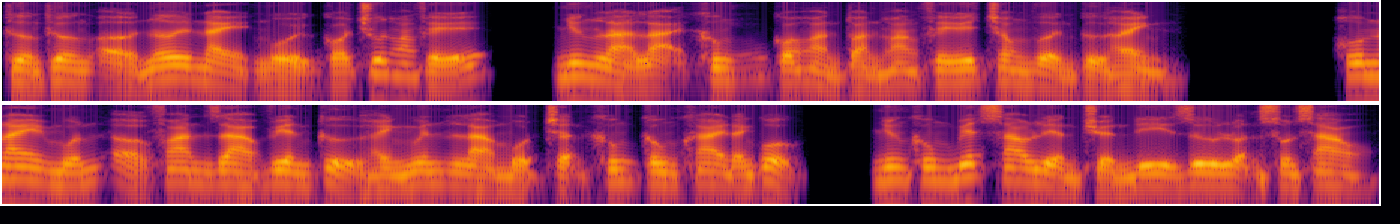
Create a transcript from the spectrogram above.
thường thường ở nơi này ngồi có chút hoang phế, nhưng là lại không có hoàn toàn hoang phế trong vườn cử hành. Hôm nay muốn ở phan gia viên cử hành nguyên là một trận không công khai đánh cuộc, nhưng không biết sao liền chuyển đi dư luận xôn xao.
